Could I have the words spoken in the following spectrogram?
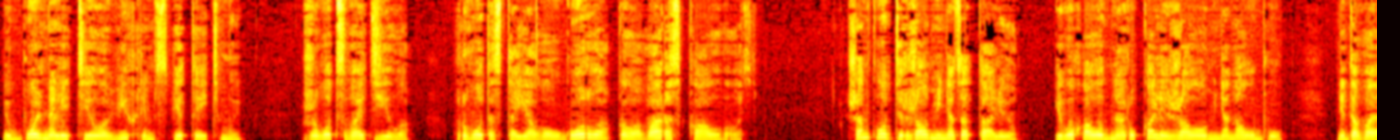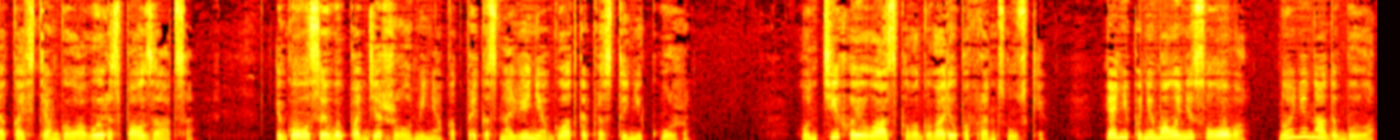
и боль налетела вихрем света и тьмы. Живот сводило, рвота стояла у горла, голова раскалывалась. Жан-Клод держал меня за талию. Его холодная рука лежала у меня на лбу, не давая костям головы расползаться и голос его поддерживал меня, как прикосновение гладкой простыни кожи. Он тихо и ласково говорил по-французски. Я не понимала ни слова, но и не надо было.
